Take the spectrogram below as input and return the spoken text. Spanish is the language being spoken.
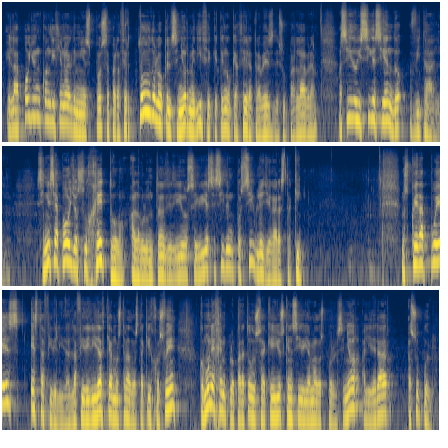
el apoyo incondicional de mi esposa para hacer todo lo que el Señor me dice que tengo que hacer a través de su palabra ha sido y sigue siendo vital. Sin ese apoyo sujeto a la voluntad de Dios, se hubiese sido imposible llegar hasta aquí. Nos queda pues esta fidelidad, la fidelidad que ha mostrado hasta aquí Josué como un ejemplo para todos aquellos que han sido llamados por el Señor a liderar a su pueblo.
